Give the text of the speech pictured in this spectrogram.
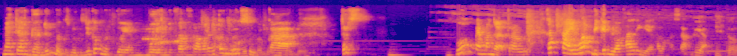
Meteor Garden bagus-bagus juga menurut gue yang Boys Before Flower itu gue Bagus, suka bagus, bagus. terus gue memang nggak terlalu kan Taiwan bikin dua kali ya kalau nggak salah Iya, betul.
